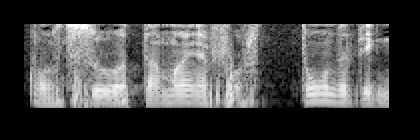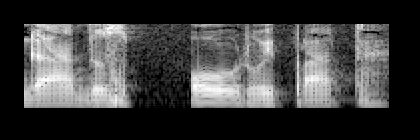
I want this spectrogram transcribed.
com sua tamanha fortuna de gados, ouro e prata,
